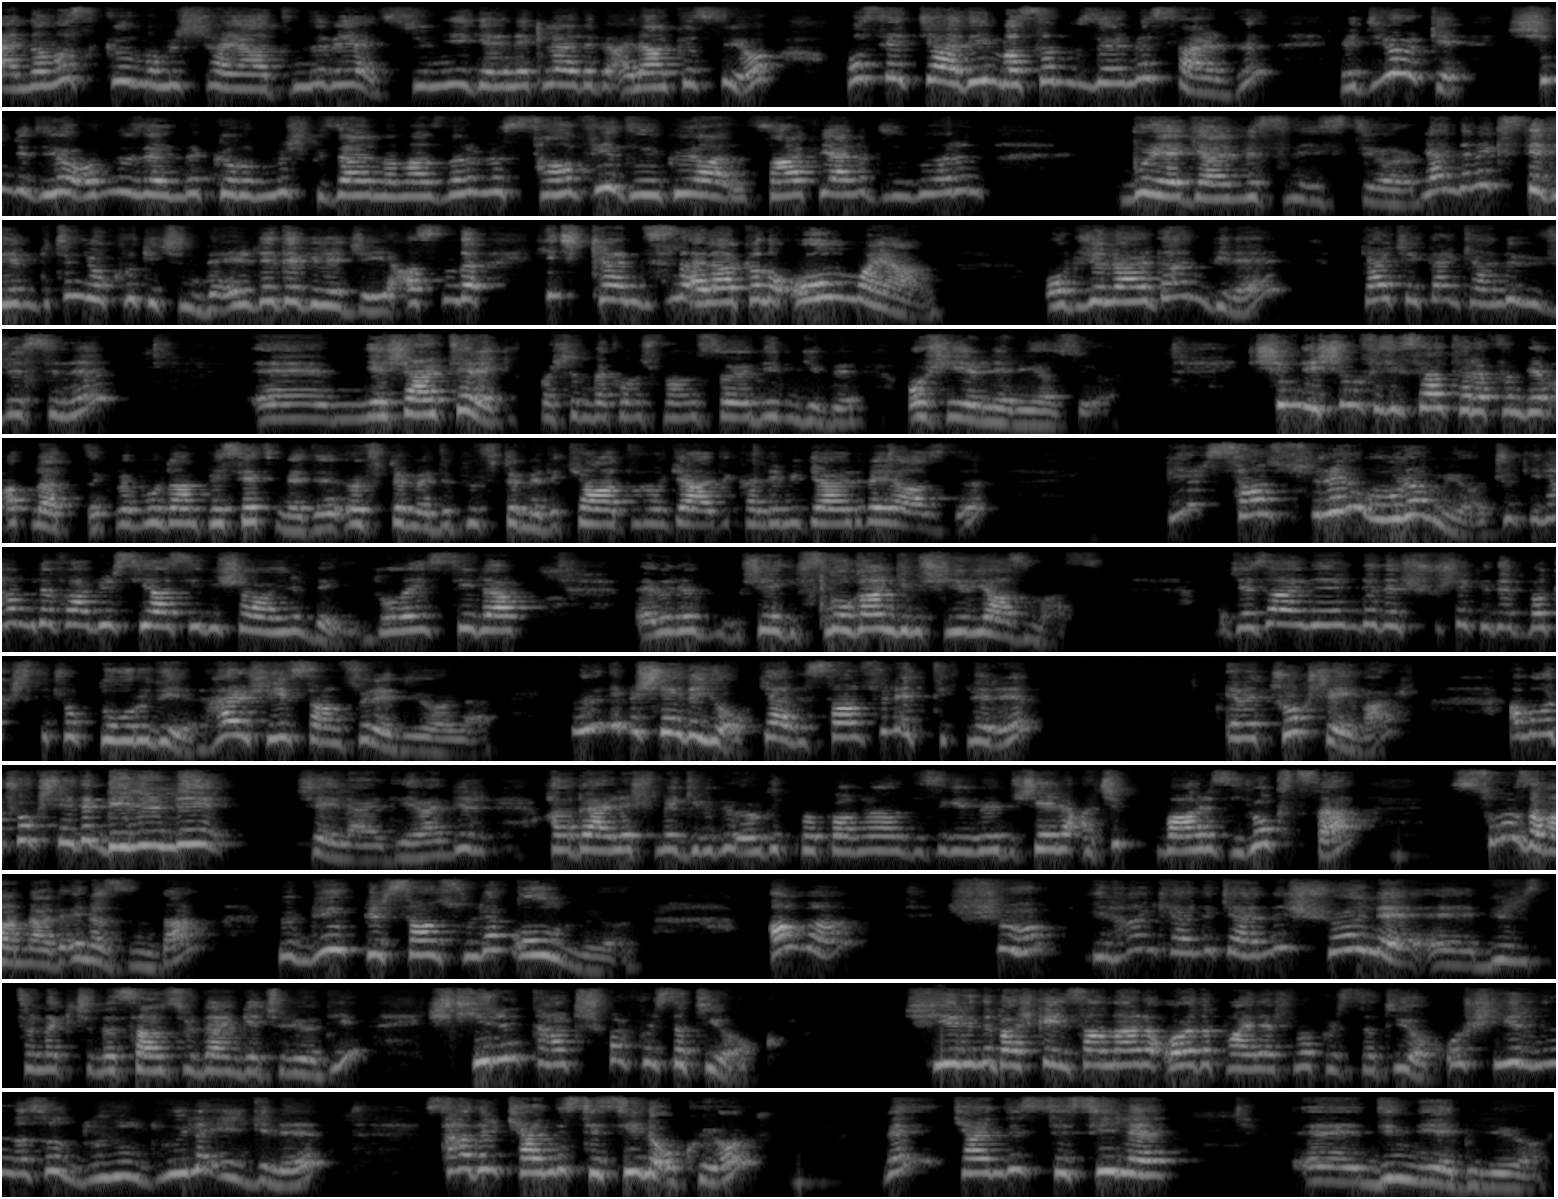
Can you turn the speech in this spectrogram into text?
Yani namaz kılmamış hayatında ve sünni geleneklerde bir alakası yok. O seccadeyi masanın üzerine serdi. Ve diyor ki şimdi diyor onun üzerinde kılınmış güzel namazların ve safi duyguya, safi yani duyguların buraya gelmesini istiyorum. Yani demek istediğim bütün yokluk içinde elde edebileceği aslında hiç kendisine alakalı olmayan objelerden bile gerçekten kendi hücresini e, yeşerterek başında konuşmamı söylediğim gibi o şiirleri yazıyor. Şimdi işin fiziksel tarafını diyelim atlattık ve buradan pes etmedi, öftemedi, püftemedi, kağıdını geldi, kalemi geldi ve yazdı. Bir sansüre uğramıyor. Çünkü İlhan bir defa bir siyasi bir şair değil. Dolayısıyla e, böyle şey slogan gibi şiir yazmaz. Cezaevlerinde de şu şekilde bakışta çok doğru değil. Her şeyi sansür ediyorlar. Öyle bir şey de yok. Yani sansür ettikleri evet çok şey var. Ama o çok şeyde belirli şeyler diye. Yani bir haberleşme gibi bir örgüt propagandası gibi bir şeyle açık bariz yoksa son zamanlarda en azından büyük bir sansürler olmuyor. Ama şu İlhan kendi kendine şöyle e, bir tırnak içinde sansürden geçiriyor diye şiirin tartışma fırsatı yok. Şiirini başka insanlarla orada paylaşma fırsatı yok. O şiirinin nasıl duyulduğuyla ilgili sadece kendi sesiyle okuyor ve kendi sesiyle e, dinleyebiliyor.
